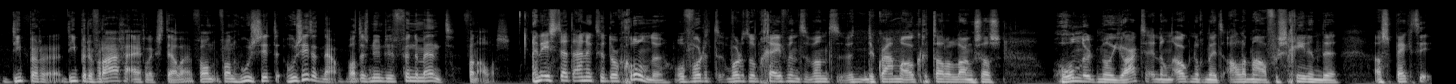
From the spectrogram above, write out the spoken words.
dieper, diepere vragen eigenlijk stellen. Van, van hoe, zit, hoe zit het nou? Wat is nu het fundament van alles? En is het uiteindelijk te doorgronden? Of wordt het, wordt het op een gegeven moment, want er kwamen ook getallen langs als 100 miljard... en dan ook nog met allemaal verschillende aspecten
